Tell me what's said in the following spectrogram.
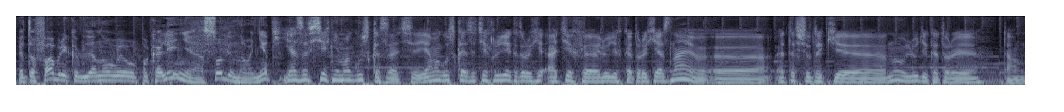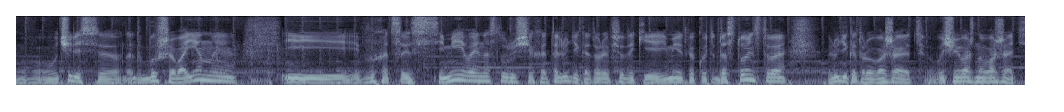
это фабрика для нового поколения, особенного нет? Я за всех не могу сказать. Я могу сказать за тех людей, которых, о тех э, людях, которых я знаю. Э, это все-таки, ну, люди, которые там учились, это бывшие военные и выходцы из семей военнослужащих. Это люди, которые все-таки имеют какое-то достоинство, люди, которые уважают, очень важно уважать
